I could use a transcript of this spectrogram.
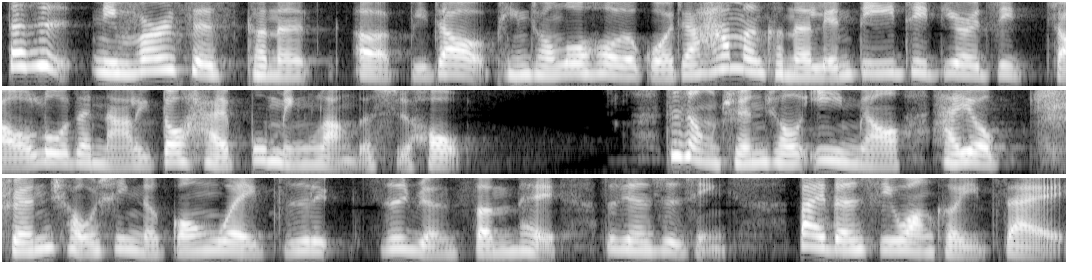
但是你 versus 可能呃比较贫穷落后的国家，他们可能连第一季、第二季着落在哪里都还不明朗的时候，这种全球疫苗还有全球性的工位资资源分配这件事情，拜登希望可以在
